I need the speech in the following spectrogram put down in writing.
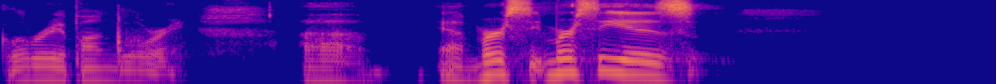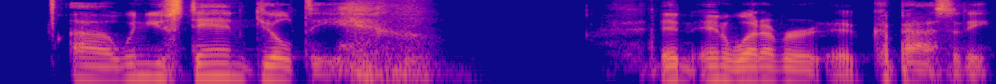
glory upon glory. Um, yeah, mercy. Mercy is uh, when you stand guilty in in whatever uh, capacity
